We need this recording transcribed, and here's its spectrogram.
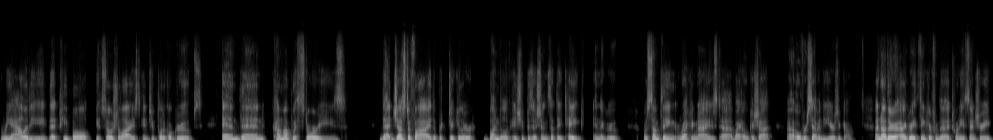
reality that people get socialized into political groups and then come up with stories that justify the particular bundle of issue positions that they take in the group was something recognized uh, by Oakeshott uh, over 70 years ago. Another uh, great thinker from the 20th century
